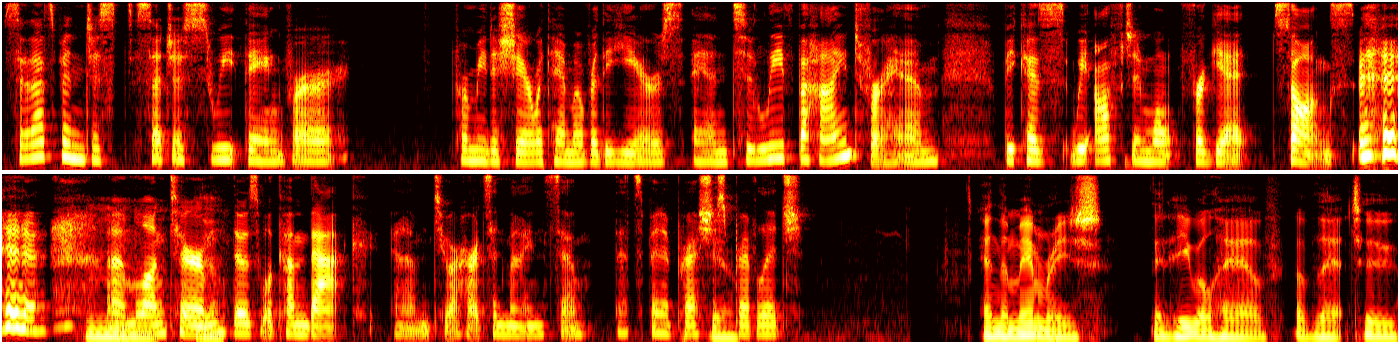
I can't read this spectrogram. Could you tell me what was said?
so that's been just such a sweet thing for for me to share with him over the years and to leave behind for him because we often won't forget songs mm, um, long term. yeah. those will come back um, to our hearts and minds. So that's been a precious yeah. privilege. And the memories that he will have of that too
